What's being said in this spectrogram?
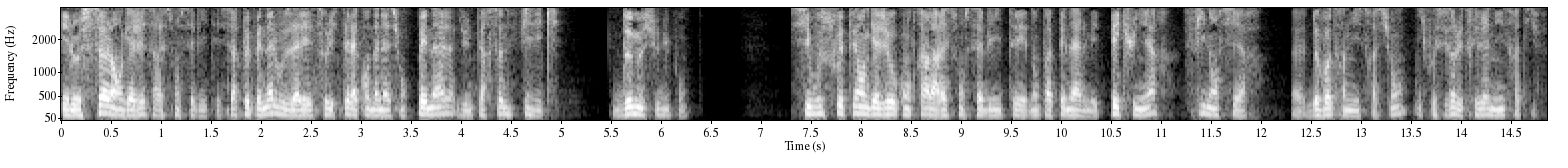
est le seul à engager sa responsabilité. C'est-à-dire que le pénal, vous allez solliciter la condamnation pénale d'une personne physique, de Monsieur Dupont. Si vous souhaitez engager au contraire la responsabilité, non pas pénale, mais pécuniaire, financière, euh, de votre administration, il faut saisir le tribunal administratif.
